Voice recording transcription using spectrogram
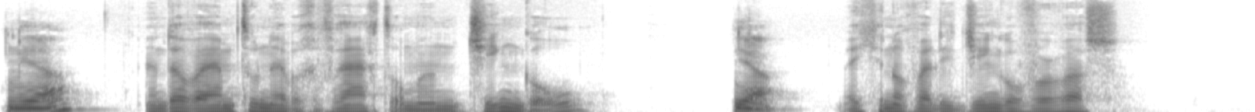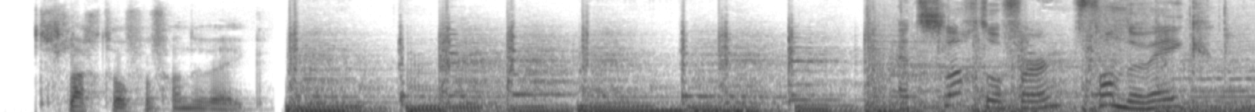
Ja. En dat wij hem toen hebben gevraagd om een jingle. Ja. Weet je nog waar die jingle voor was? Slachtoffer van de week. Het slachtoffer van de week.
